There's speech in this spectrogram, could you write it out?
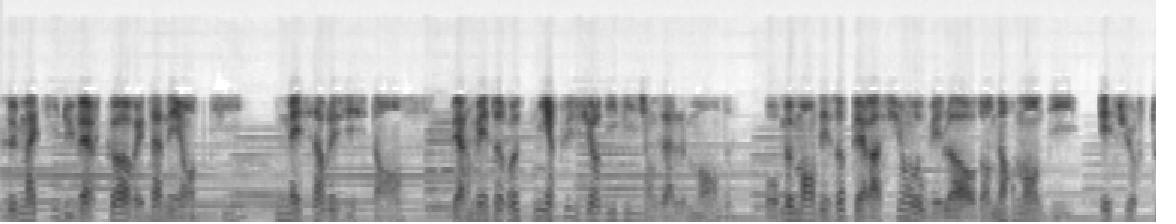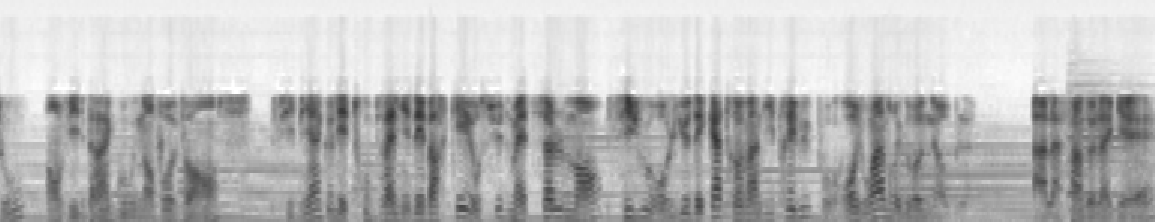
Le maquis du Vercors est anéanti, mais sa résistance permet de retenir plusieurs divisions allemandes au moment des opérations au Vélord en Normandie, et surtout en ville Dragoun en Provence, si bien que les troupes alliées débarquées au sud mettent seulement 6 jours au lieu des 90 prévus pour rejoindre Grenoble. À la fin de la guerre,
